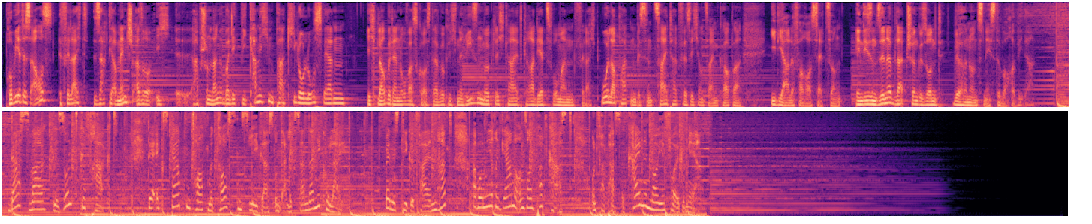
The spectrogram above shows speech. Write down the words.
Probiert es aus. Vielleicht sagt ihr, Mensch, also ich äh, habe schon lange überlegt, wie kann ich ein paar Kilo loswerden? Ich glaube, der Novascore ist da wirklich eine Riesenmöglichkeit, gerade jetzt, wo man vielleicht Urlaub hat, ein bisschen Zeit hat für sich und seinen Körper. Ideale Voraussetzung. In diesem Sinne, bleibt schön gesund. Wir hören uns nächste Woche wieder. Das war Gesund gefragt. Der Expertentalk mit Thorsten Slegers und Alexander Nikolai. Wenn es dir gefallen hat, abonniere gerne unseren Podcast und verpasse keine neue Folge mehr.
